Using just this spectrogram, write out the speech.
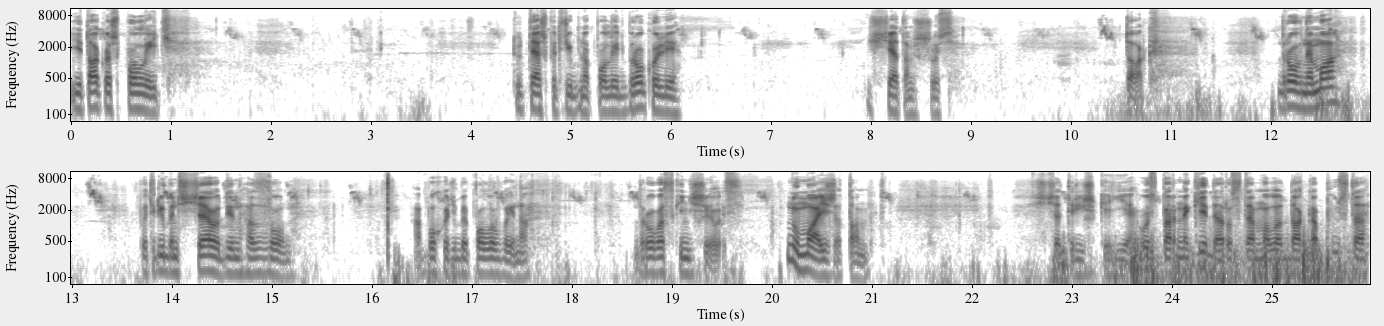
І також полить. Тут теж потрібно полити брокколі. І ще там щось. Так. Дров нема. Потрібен ще один газон. Або хоч би половина. Дрова скінчились. Ну, майже там ще трішки є. Ось парники, де росте молода капуста.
